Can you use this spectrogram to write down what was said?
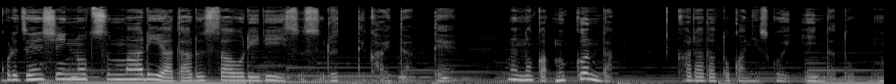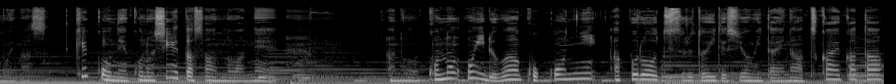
これ全身の詰まりやだるさをリリースするって書いてあってまあなんかむくんだ。体とかにすごいいいんだと思います。結構ねこの重田さんのはねあのこのオイルはここにアプローチするといいですよみたいな使い方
